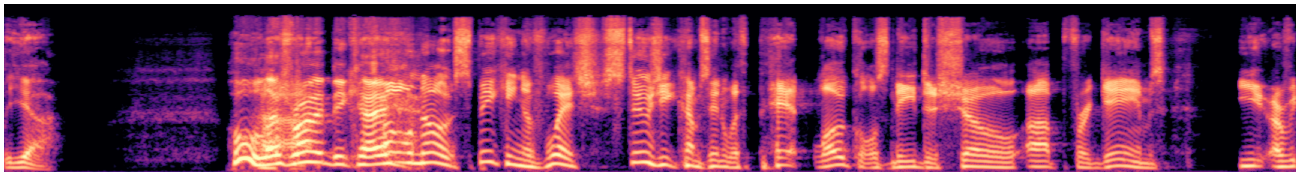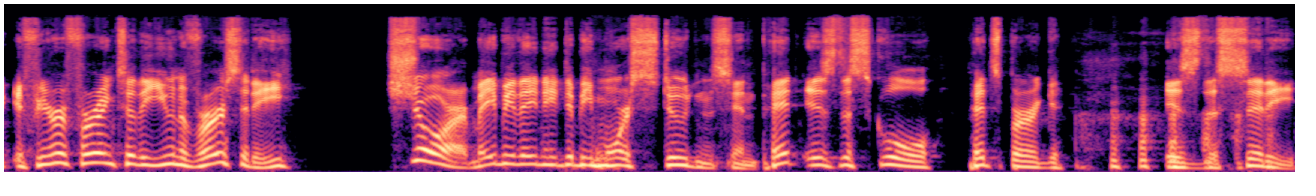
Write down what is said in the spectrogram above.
Yeah. Who? Let's uh, run it, DK. Oh no! Speaking of which, Stoogie comes in with Pitt locals need to show up for games. You, if you're referring to the university, Sure, maybe they need to be more students in. Pitt is the school, Pittsburgh is the city.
